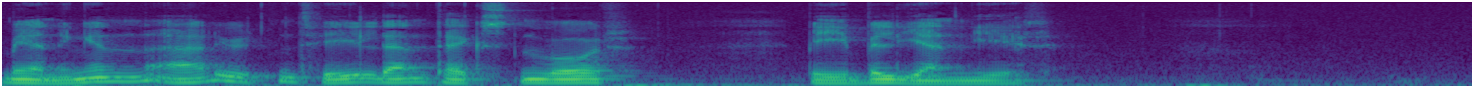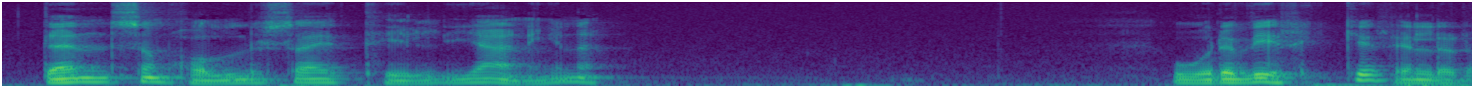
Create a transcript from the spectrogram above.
Meningen er uten tvil den teksten vår Bibel gjengir. Den som holder seg til gjerningene. Ordet virker eller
